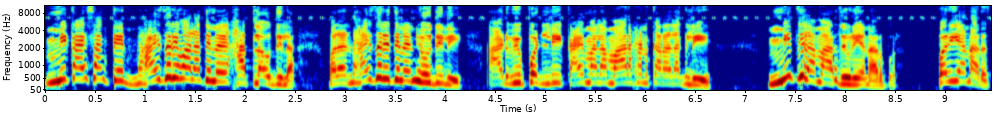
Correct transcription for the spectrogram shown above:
मी काय सांगते नाही जरी मला तिने हात लावू दिला मला नाही जरी तिने नेऊ दिली आडवी पडली काय मला मारहाण करायला लागली मी तिला मार देऊन येणार पर येणारच.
